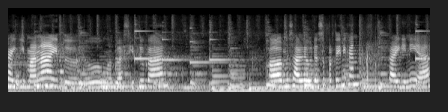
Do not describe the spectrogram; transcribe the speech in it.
kayak gimana gitu tuh ngegas gitu kan. Kalau misalnya udah seperti ini kan kayak gini ya.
